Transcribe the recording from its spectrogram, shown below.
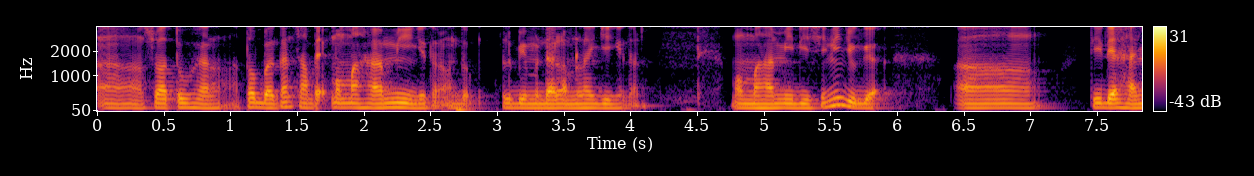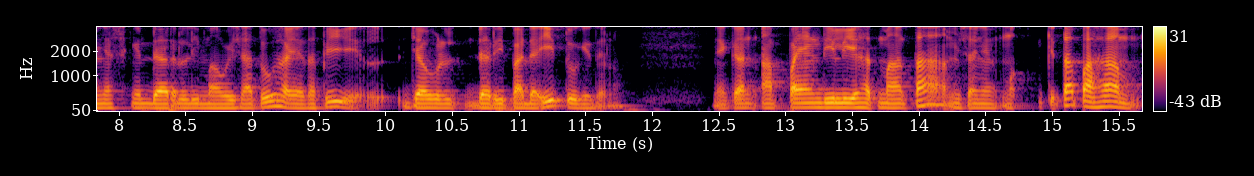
uh, suatu hal atau bahkan sampai memahami gitu untuk lebih mendalam lagi gitu. Memahami di sini juga uh, tidak hanya sekedar 5W1H ya tapi jauh daripada itu gitu loh. Ya kan apa yang dilihat mata misalnya kita paham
